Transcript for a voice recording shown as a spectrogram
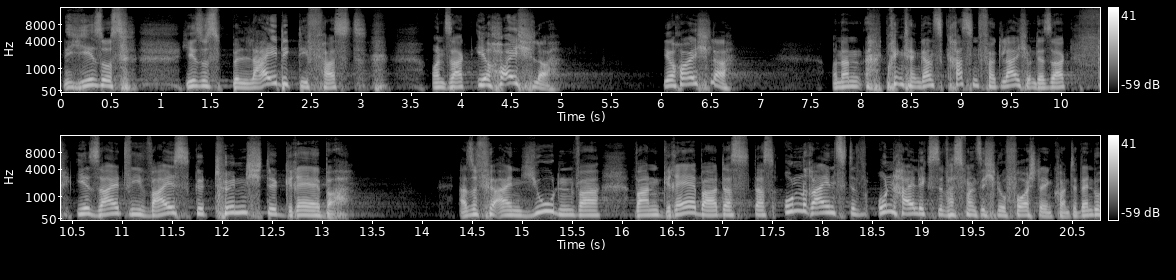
Nee, Jesus, Jesus beleidigt die fast und sagt, ihr Heuchler, ihr Heuchler. Und dann bringt er einen ganz krassen Vergleich und er sagt, ihr seid wie weiß getünchte Gräber. Also für einen Juden war, waren Gräber das, das unreinste, unheiligste, was man sich nur vorstellen konnte. Wenn du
